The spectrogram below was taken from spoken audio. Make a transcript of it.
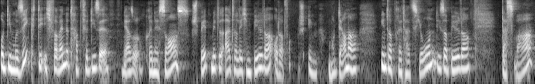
Und die Musik, die ich verwendet habe für diese ja, so Renaissance, spätmittelalterlichen Bilder oder in moderner Interpretation dieser Bilder, das war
